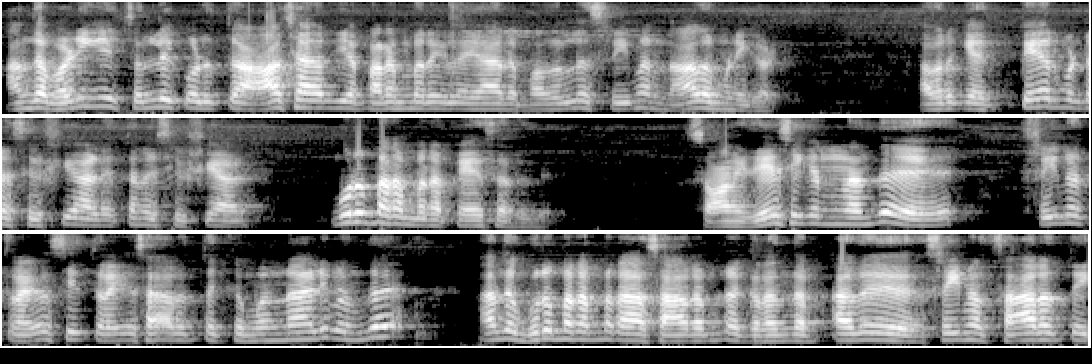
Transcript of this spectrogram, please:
அந்த வழியை சொல்லிக் கொடுத்த ஆச்சாரிய பரம்பரையில் யார்? முதல்ல ஸ்ரீமன் நாதமணிகள் அவருக்கு பேர்பட்ட சிஷ்யாள் எத்தனை சிஷ்யாள்? குரு பரம்பரை பேசுறது. சுவாமி தேசிகன் வந்து ஸ்ரீமத் ரகசிய திரயசாரத்துக்கு முன்னாடி வந்து அந்த குரு பரம்பரா சாரம்ன்ற கிரந்தம் அது ஸ்ரீமத் சாரத்தை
